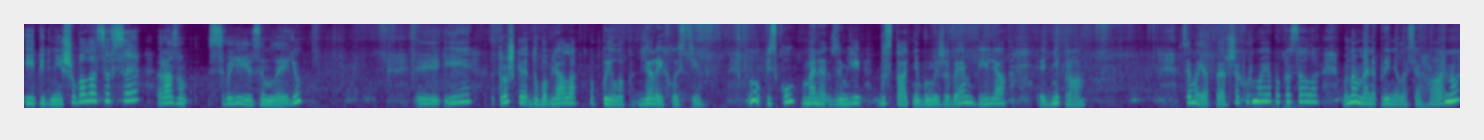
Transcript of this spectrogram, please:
І підмішувала це все разом з своєю землею і, і трошки додавала опилок для рихлості. Ну, піску в мене в землі достатньо, бо ми живемо біля е, Дніпра. Це моя перша хурма, я показала. Вона в мене прийнялася гарно.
